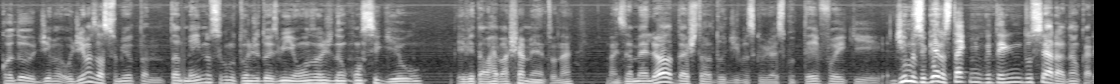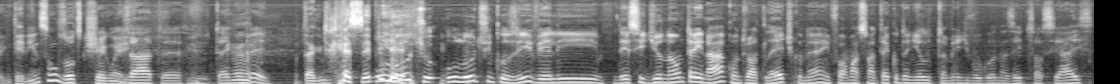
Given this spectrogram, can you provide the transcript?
Quando o Dimas, o Dimas assumiu tam- também no segundo turno de 2011, onde não conseguiu evitar o rebaixamento, né? Mas a melhor da história do Dimas que eu já escutei foi que. Dimas Figueiras, técnico interino do Ceará. Não, cara, interino são os outros que chegam aí. Exato, é, o técnico é ele. O técnico é sempre O ele. Lúcio, o Lúcio, inclusive, ele decidiu não treinar contra o Atlético, né? Informação até que o Danilo também divulgou nas redes sociais.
